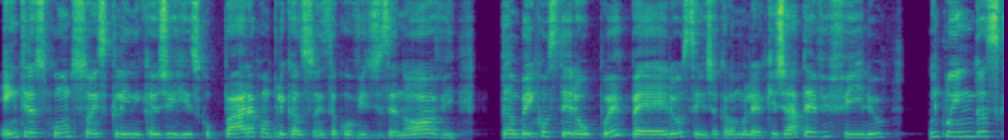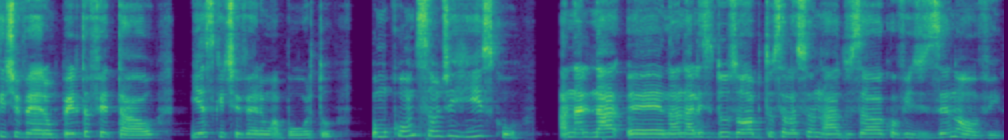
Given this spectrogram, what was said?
entre as condições clínicas de risco para complicações da Covid-19, também considerou o puerpério, ou seja, aquela mulher que já teve filho, incluindo as que tiveram perda fetal e as que tiveram aborto, como condição de risco na, é, na análise dos óbitos relacionados à Covid-19.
